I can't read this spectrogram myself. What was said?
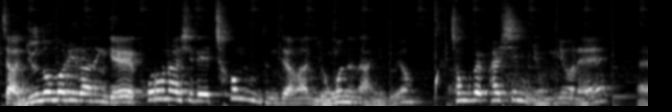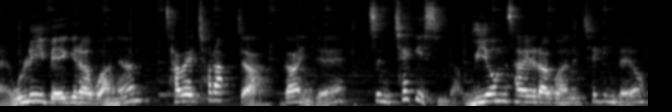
자, 뉴노멀이라는 게 코로나 시대에 처음 등장한 용어는 아니고요. 1986년에 울리 백이라고 하는 사회 철학자가 이제 쓴 책이 있습니다. 위험 사회라고 하는 책인데요.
